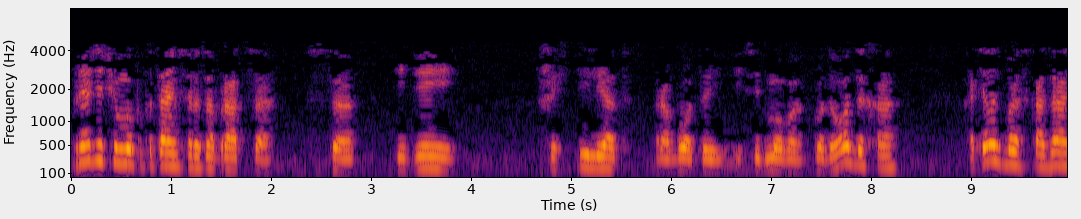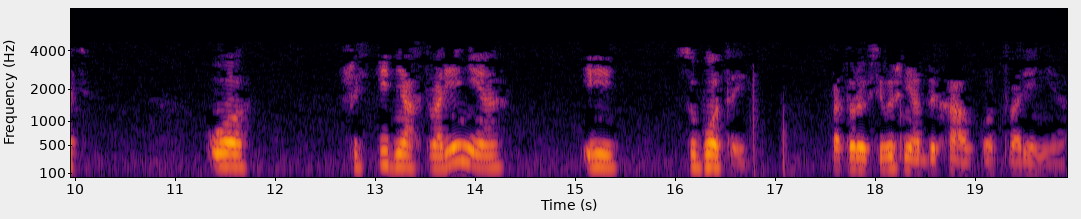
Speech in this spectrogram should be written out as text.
Прежде чем мы попытаемся разобраться с идеей шести лет работы и седьмого года отдыха, хотелось бы рассказать о шести днях творения и субботой, в которой Всевышний отдыхал от творения.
